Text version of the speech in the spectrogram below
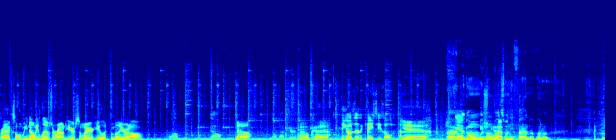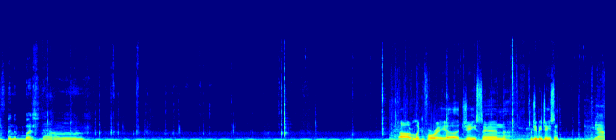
track someone. We know he lives around here somewhere. He look familiar at all? Um, no, No. no, not sure. Okay. He goes to the Casey's all the time. Yeah. All right, Yeah. we're gonna We're gonna watch when he find him. Hold on. Let's spin the bus down. Uh, we're looking for a uh, Jason. Would you be Jason? Yeah,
